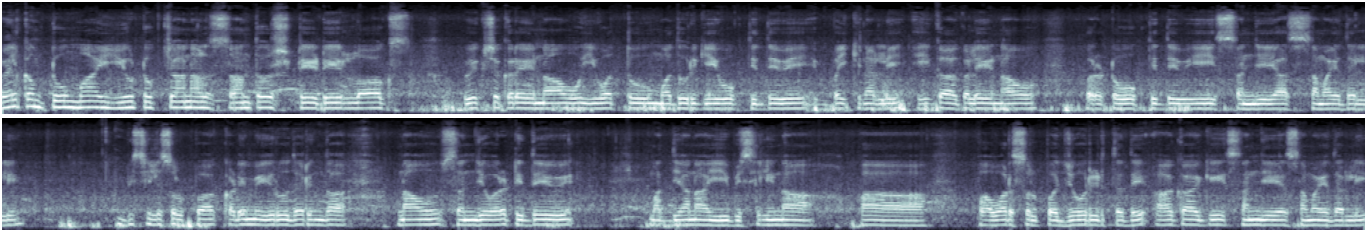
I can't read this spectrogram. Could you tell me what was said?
Welcome to my YouTube channel Santosh T D logs ವೀಕ್ಷಕರೇ, ನಾವು ಇವತ್ತು ಮಧುರಿಗೆ ಹೋಗ್ತಿದ್ದೇವೆ. ಬೈಕಿನಲ್ಲಿ ಈಗಾಗಲೇ ನಾವು ಹೊರಟು ಹೋಗ್ತಿದ್ದೇವೆ ಸಂಜೆಯ ಸಮಯದಲ್ಲಿ. ಬಿಸಿಲು ಸ್ವಲ್ಪ ಕಡಿಮೆ ಇರುವುದರಿಂದ ನಾವು ಸಂಜೆ ಹೊರಟಿದ್ದೇವೆ. ಮಧ್ಯಾಹ್ನ ಈ ಬಿಸಿಲಿನ ಪವರ್ ಸ್ವಲ್ಪ ಜೋರಿರ್ತದೆ. ಹಾಗಾಗಿ ಸಂಜೆಯ ಸಮಯದಲ್ಲಿ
